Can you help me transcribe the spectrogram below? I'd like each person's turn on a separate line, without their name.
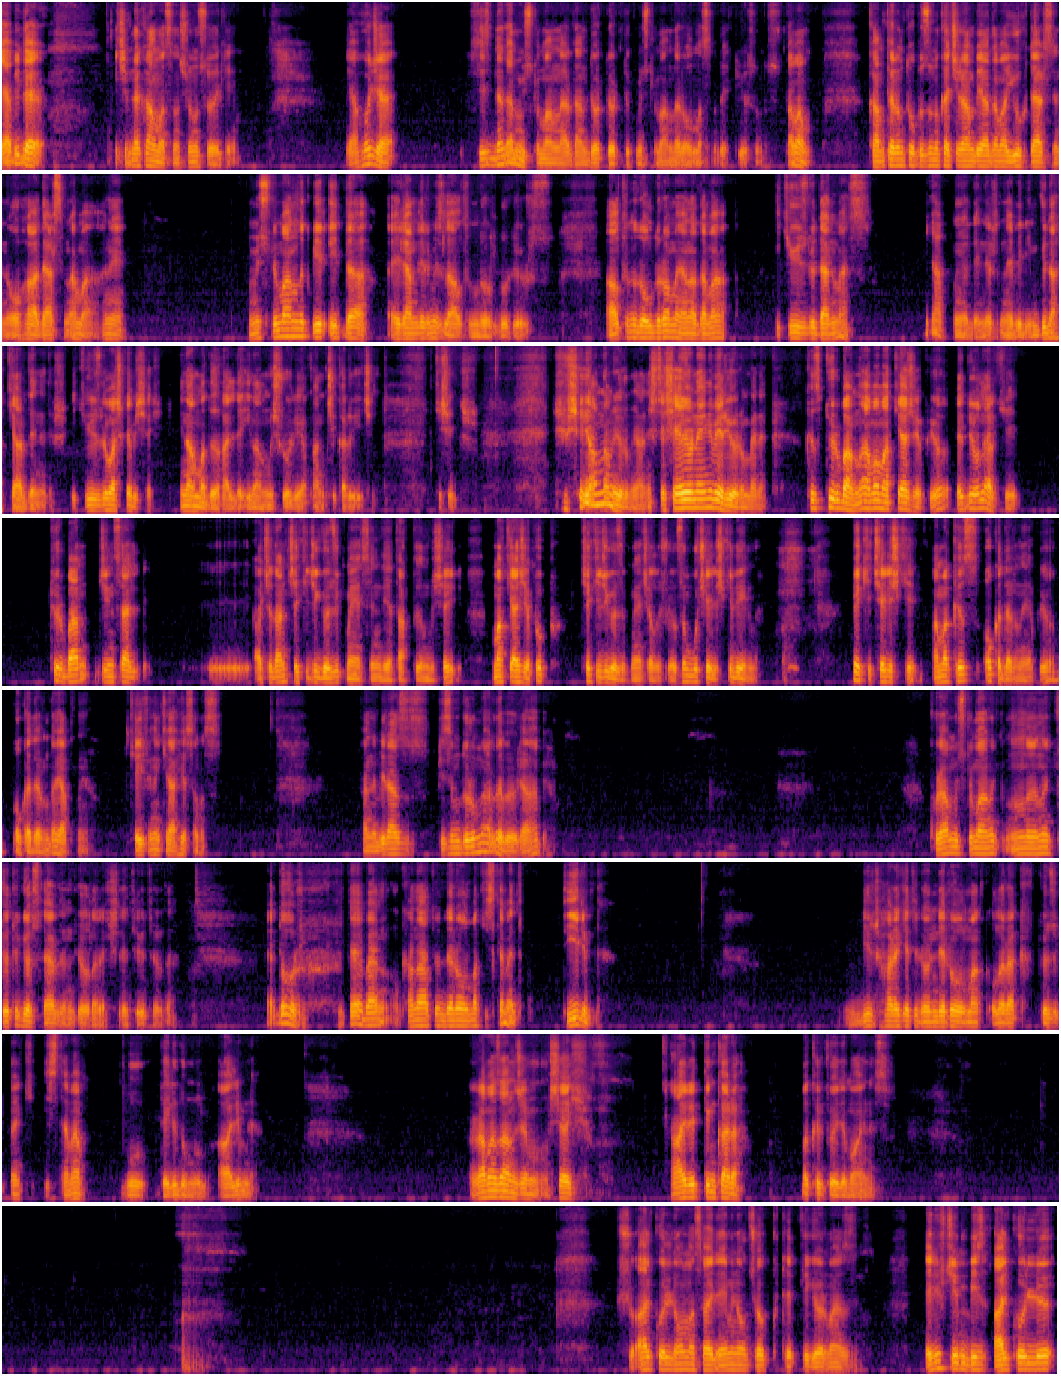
Ya bir de içimde kalmasın şunu söyleyeyim. Ya hoca siz neden Müslümanlardan dört dörtlük Müslümanlar olmasını bekliyorsunuz? Tamam Kantar'ın topuzunu kaçıran bir adama yuh dersin, oha dersin ama hani Müslümanlık bir iddia. Eylemlerimizle altını dolduruyoruz. Altını dolduramayan adama iki yüzlü denmez. Yapmıyor denir. Ne bileyim günahkar denilir. İki yüzlü başka bir şey. İnanmadığı halde inanmış rolü yapan çıkarı için kişidir. Şu şeyi anlamıyorum yani. İşte şey örneğini veriyorum ben hep. Kız türbanlı ama makyaj yapıyor. E diyorlar ki türban cinsel e, açıdan çekici gözükmeyesin diye taktığın bir şey. Makyaj yapıp çekici gözükmeye çalışıyorsun. Bu çelişki değil mi? Peki çelişki ama kız o kadarını yapıyor. O kadarını da yapmıyor. Keyfinin kahyasınız. Hani biraz bizim durumlar da böyle abi. Kur'an Müslümanlığını kötü gösterdin diyorlar işte Twitter'da. E doğru. De ben kanaat önderi olmak istemedim. Değilim de. Bir hareketin önderi olmak olarak gözükmek istemem. Bu deli dumrul halimle. Ramazancım şey Hayrettin Kara Bakırköy'de muayenesi. Şu alkollü olmasaydı emin ol çok tepki görmezdin. Elifciğim biz alkollü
